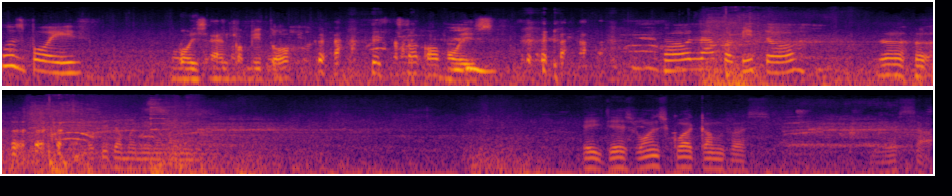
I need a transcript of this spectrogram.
Who's boys? Boys and Papito. it's not all boys. Hola, papito. Kasi naman yun ang. Hey, there's one squad coming with us. Yes, sir.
